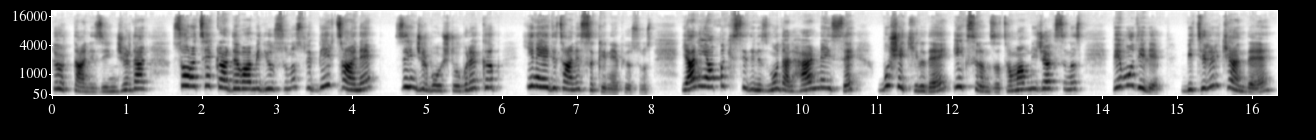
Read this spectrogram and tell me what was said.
dört tane zincirden sonra tekrar devam ediyorsunuz ve bir tane zincir boşluğu bırakıp yine 7 tane sık iğne yapıyorsunuz. Yani yapmak istediğiniz model her neyse bu şekilde ilk sıranızı tamamlayacaksınız ve modeli bitirirken de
